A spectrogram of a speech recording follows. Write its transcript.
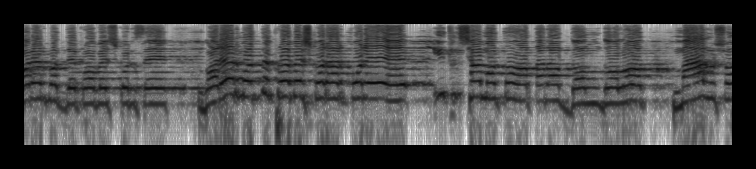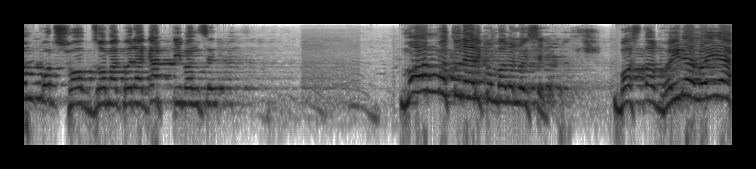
ঘরের মধ্যে প্রবেশ করছে, ঘরের মধ্যে প্রবেশ করার পরে ইচ্ছা মতো তারা দ্বন্দ্বলত মাল, সম্পদ সব জমা করে গাট্টি বানছে। মন মতন এরকম ভাবে লইছে। বস্তা ভইরা লইয়া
